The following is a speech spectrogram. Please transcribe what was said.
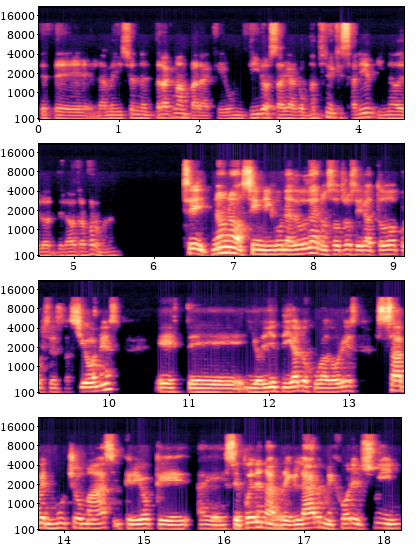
desde la medición del trackman para que un tiro salga como tiene que salir y no de, la otra forma. ¿no? Sí, no, no, sin ninguna duda, nosotros era todo por sensaciones. Este, y hoy en día los jugadores saben mucho más y creo que eh, se pueden arreglar mejor el swing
